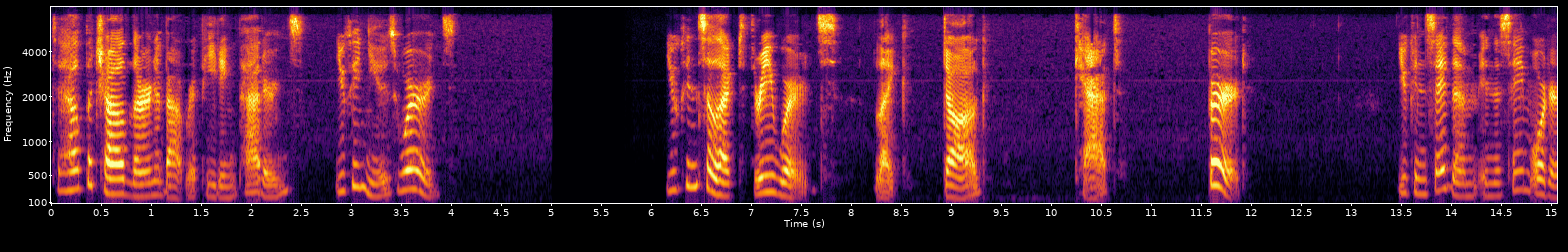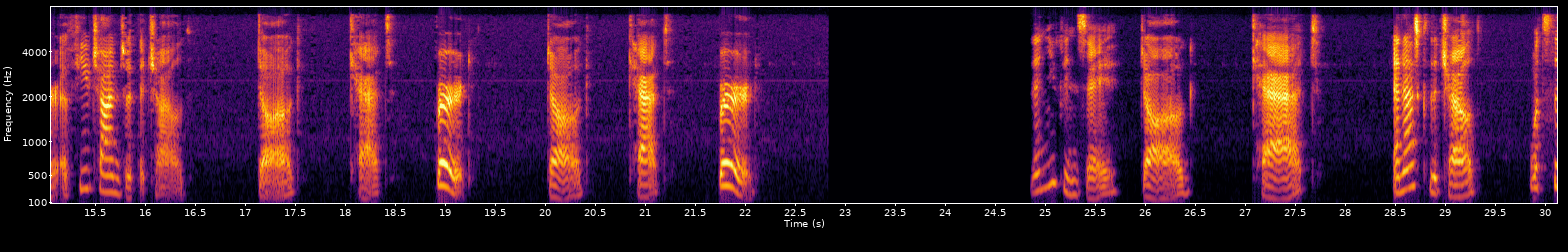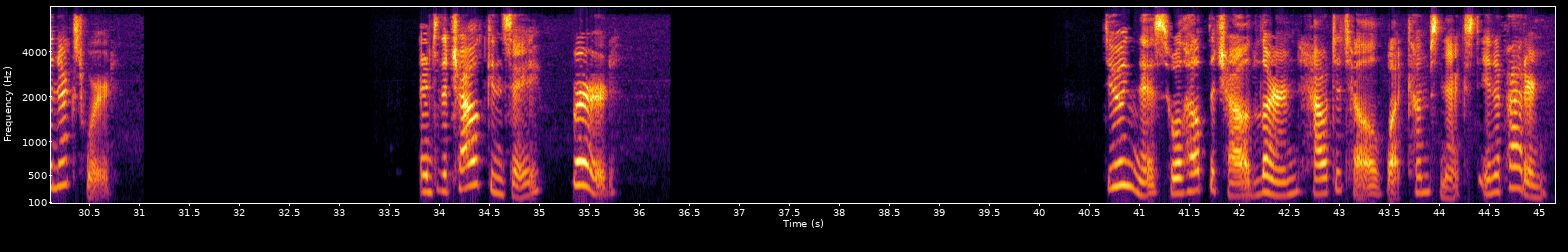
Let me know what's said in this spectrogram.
To help a child learn about repeating patterns, you can use words. You can select three words, like dog, cat, bird. You can say them in the same order a few times with the child dog, cat, bird, dog, cat, bird. Then you can say dog, cat, and ask the child, What's the next word? And the child can say bird. Doing this will help the child learn how to tell what comes next in a pattern.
